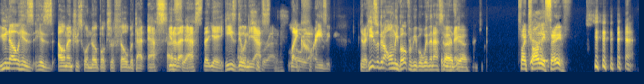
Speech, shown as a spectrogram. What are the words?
you know his his elementary school notebooks are filled with that S. You know that yeah. S that yeah, he's oh, doing oh, the, the S, S, like oh, crazy. Yeah. You know, he's gonna only vote for people with an S in their name. Yeah. That's why Charlie's safe.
